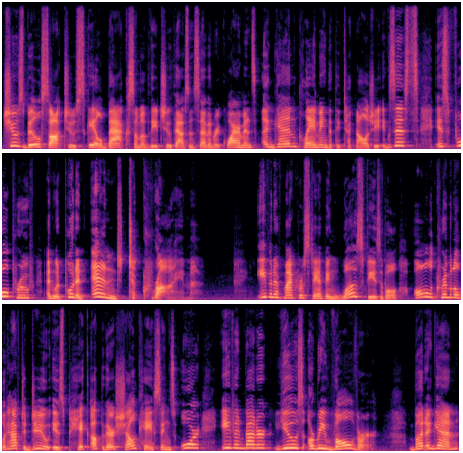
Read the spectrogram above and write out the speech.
Chiu's bill sought to scale back some of the 2007 requirements, again claiming that the technology exists, is foolproof, and would put an end to crime. Even if microstamping was feasible, all a criminal would have to do is pick up their shell casings, or even better, use a revolver. But again,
